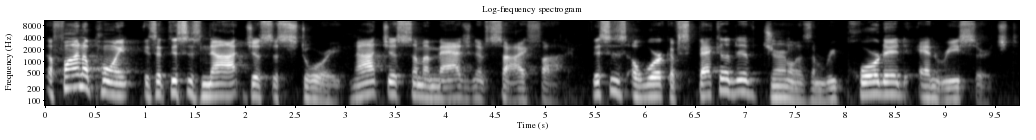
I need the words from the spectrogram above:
A final point is that this is not just a story, not just some imaginative sci fi. This is a work of speculative journalism, reported and researched.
